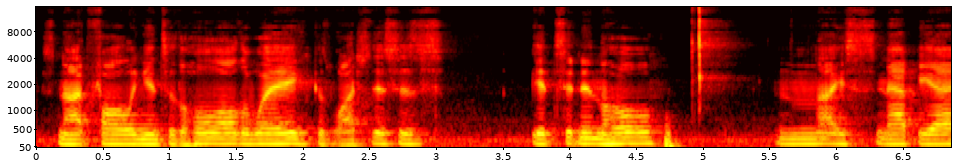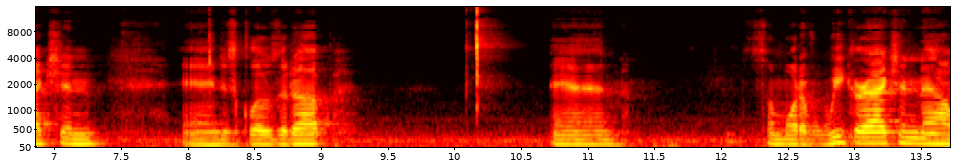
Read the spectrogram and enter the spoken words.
it's not falling into the hole all the way. Because watch, this is it sitting in the hole. Nice snappy action. And just close it up. And somewhat of weaker action. Now,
